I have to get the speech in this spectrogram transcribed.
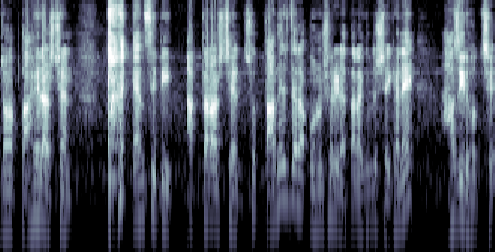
জনাব তাহের আসছেন, এনসিপি আক্তার আসছেন। সো তাদের যারা অনুসারীরা, তারা কিন্তু সেখানে হাজির হচ্ছে।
